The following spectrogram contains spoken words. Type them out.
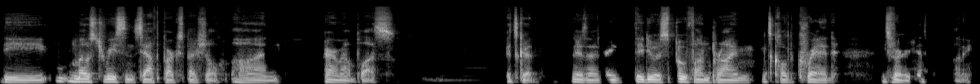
the most recent South Park special on Paramount Plus, it's good. There's a they, they do a spoof on Prime. It's called Cred. It's very it's funny.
